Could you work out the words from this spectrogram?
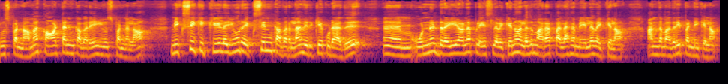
யூஸ் பண்ணாமல் காட்டன் கவரே யூஸ் பண்ணலாம். மிக்ஸிக்கு கீழேயும் ரெக்ஸின் கவர்லாம் விரிக்கக்கூடாது. ஒன்று ட்ரையான பிளேஸில் வைக்கணும் அல்லது மரப்பலகை மேலே வைக்கலாம். அந்த மாதிரி பண்ணிக்கலாம்.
